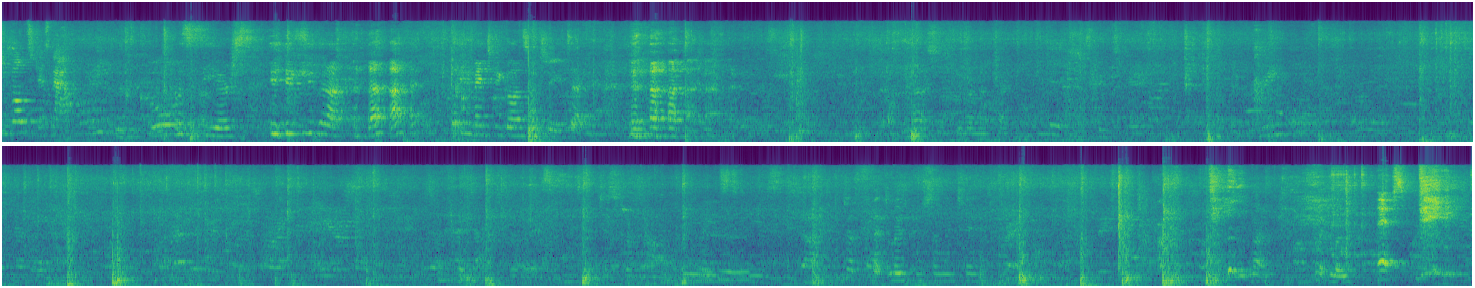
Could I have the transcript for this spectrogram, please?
Gibraltar just now. Oh, this you see that? thought you meant to be concentrating. That's not good on a track. Just flip loop or something too. No, flip loop. Oops.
